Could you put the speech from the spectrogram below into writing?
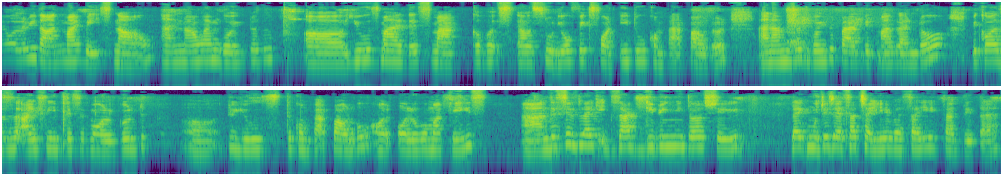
I already done my base now and now I'm going to uh, use my this MAC uh, Studio Fix 42 compact powder and I'm just going to pat with my blender because I feel this is more good uh, to use the compact powder all, all over my face and this is like exact giving me the shade like मुझे जैसा चाहिए वैसा ही इफ़ेक्ट देता है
